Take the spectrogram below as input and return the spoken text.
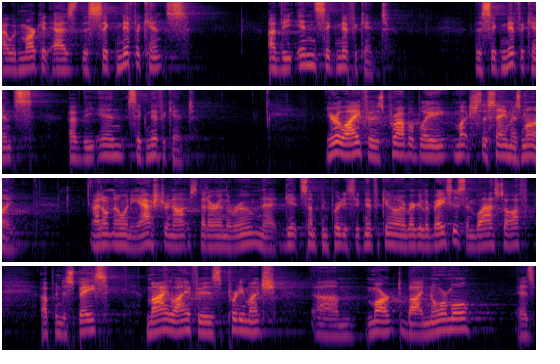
I would mark it as the significance of the insignificant. The significance of the insignificant. Your life is probably much the same as mine. I don't know any astronauts that are in the room that get something pretty significant on a regular basis and blast off up into space. My life is pretty much um, marked by normal, as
